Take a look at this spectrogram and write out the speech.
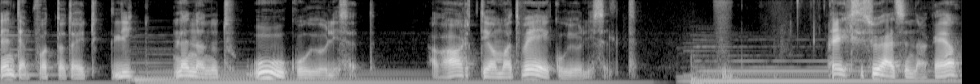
Nende fotod olid liik-, lennanud U-kujuliselt, aga Arti omad V-kujuliselt. Ehk siis ühesõnaga jah.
